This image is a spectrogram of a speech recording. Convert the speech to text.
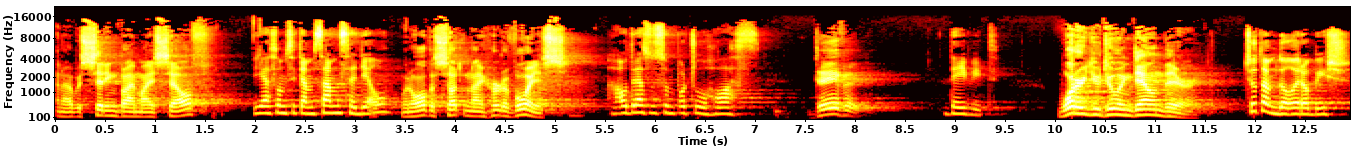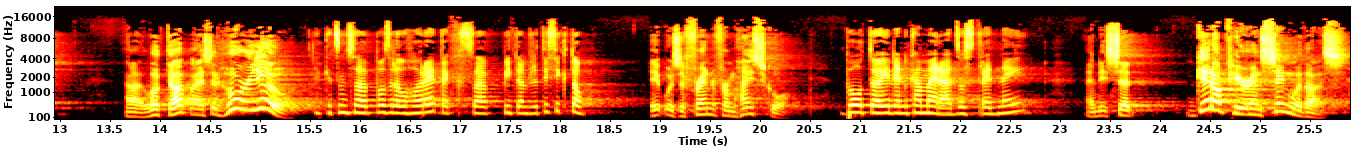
and I was sitting by myself Ja som si tam sám sedel when all of a sudden I heard a voice a odrazu som počul hlas. David, David, what are you doing down there? čo tam dole robíš? And I looked up and I said, Who are you? A keď som sa pozrel hore, tak sa pýtam, že ty si kto? It was a friend from high school. Bol to jeden kamarát zo strednej And he said, Get up here and sing with us.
